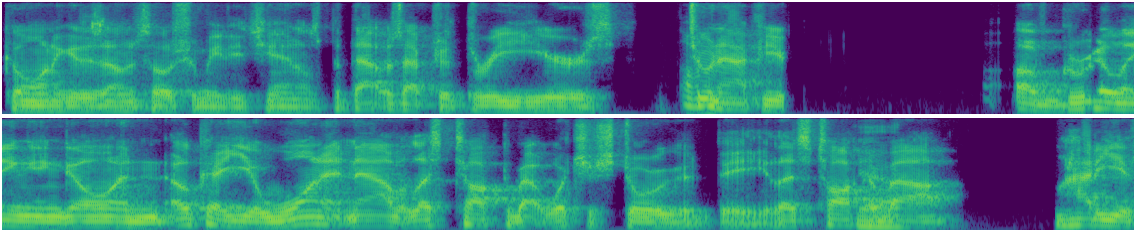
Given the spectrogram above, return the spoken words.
go on and get his own social media channels. But that was after three years, two and a half years of grilling and going, okay, you want it now, but let's talk about what your story would be. Let's talk yeah. about how do you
